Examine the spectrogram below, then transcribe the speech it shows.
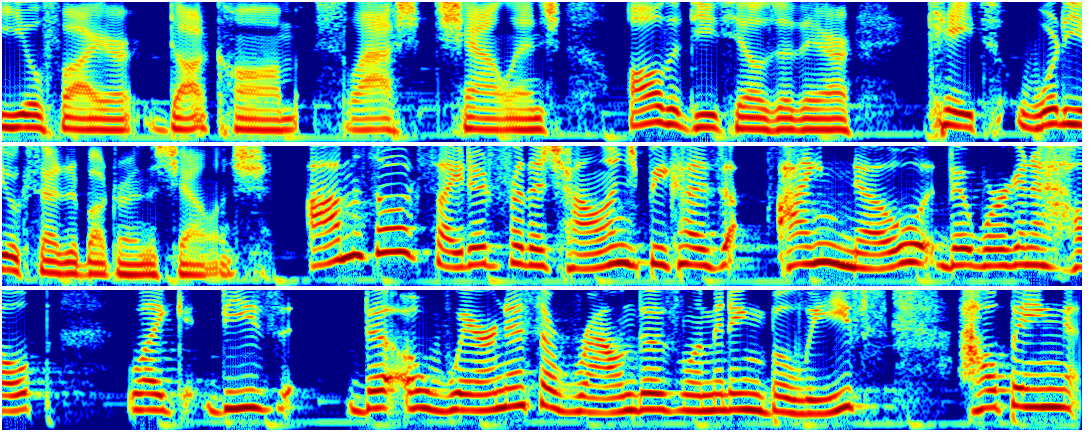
eofire.com slash challenge. All the details are there. Kate, what are you excited about during this challenge? I'm so excited for the challenge because I know that we're going to help like these the awareness around those limiting beliefs helping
